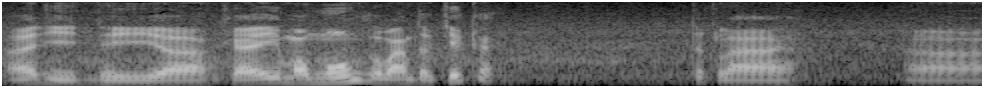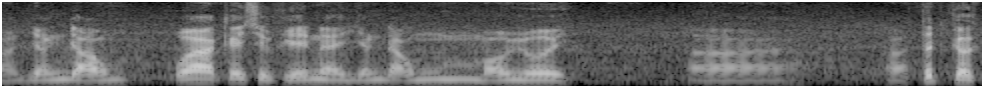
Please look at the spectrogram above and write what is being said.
À, thì, thì à, cái mong muốn của ban tổ chức á, tức là à, vận động qua cái sự kiện này vận động mọi người à, à, tích cực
